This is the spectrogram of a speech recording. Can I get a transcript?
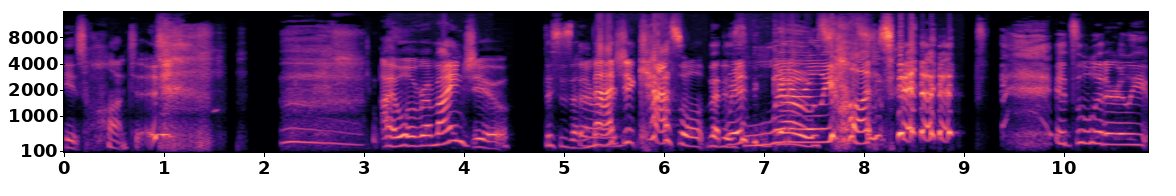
is haunted?" I will remind you, this is a There magic castle that is literally ghosts. haunted. It's literally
